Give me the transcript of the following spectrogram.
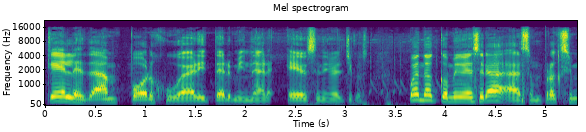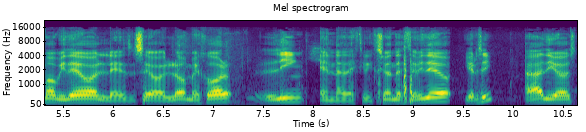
que les dan por jugar y terminar ese nivel chicos. Bueno, conmigo será hasta un próximo video. Les deseo lo mejor. Link en la descripción de este video. Y ahora sí, adiós.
